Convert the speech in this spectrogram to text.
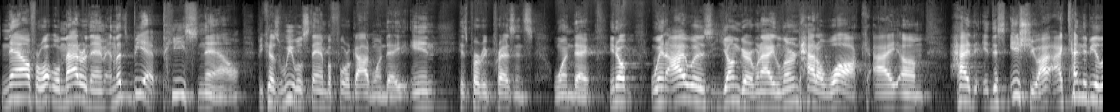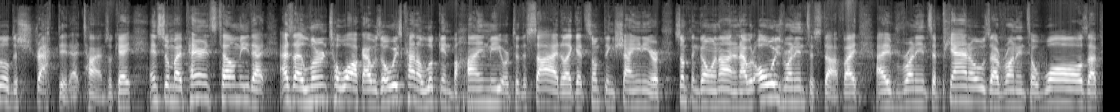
now for what will matter then, and let's be at peace now because we will stand before God one day in his perfect presence one day. You know, when I was younger, when I learned how to walk, I um, had this issue. I, I, tend to be a little distracted at times, okay? And so my parents tell me that as I learned to walk, I was always kind of looking behind me or to the side, like at something shiny or something going on. And I would always run into stuff. I, I've run into pianos, I've run into walls. I've,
